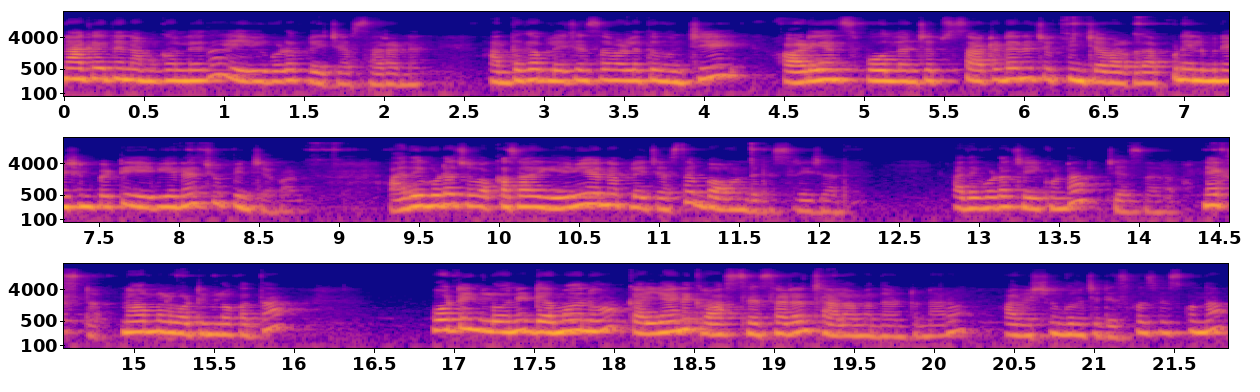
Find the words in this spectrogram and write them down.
నాకైతే నమ్మకం లేదు ఏవి కూడా ప్లే చేస్తారని. అంతగా ప్లే చేసే వాళ్ళతో ఉంచి ఆడియన్స్ పోల్ అని చెప్పి సాటర్డేనే చూపించేవాళ్ళు కదా అప్పుడు ఎలిమినేషన్ పెట్టి ఏవి అనేది చూపించేవాళ్ళు. అది కూడా చూ ఒక్కసారి ఏవి అయినా ప్లే చేస్తే బాగుండేది శ్రీజాది. అది కూడా చేయకుండా చేశారు. నెక్స్ట్ నార్మల్ ఓటింగ్లోకి వద్దాం. ఓటింగ్లోని డెమోను కళ్యాణి క్రాస్ చేశాడని చాలామంది అంటున్నారు. ఆ విషయం గురించి డిస్కస్ చేసుకుందాం.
